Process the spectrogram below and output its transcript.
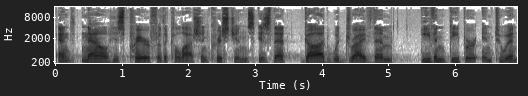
And now his prayer for the Colossian Christians is that God would drive them even deeper into a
